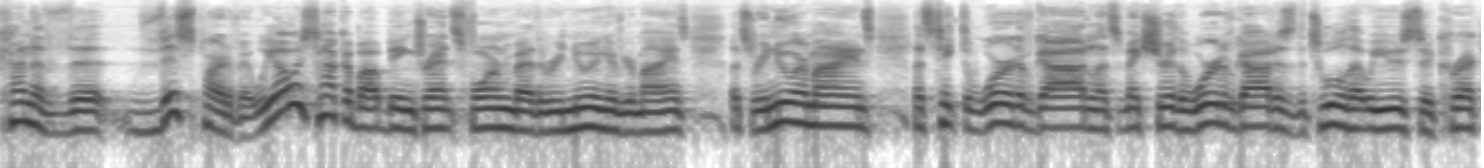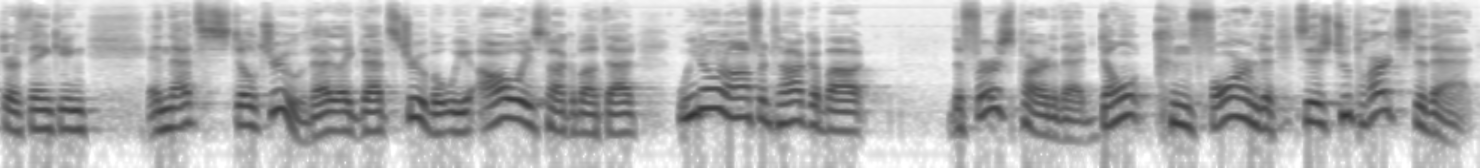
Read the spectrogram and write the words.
kind of the this part of it. We always talk about being transformed by the renewing of your minds. Let's renew our minds. Let's take the word of God and let's make sure the word of God is the tool that we use to correct our thinking. And that's still true. That like that's true, but we always talk about that. We don't often talk about the first part of that. Don't conform to see there's two parts to that.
